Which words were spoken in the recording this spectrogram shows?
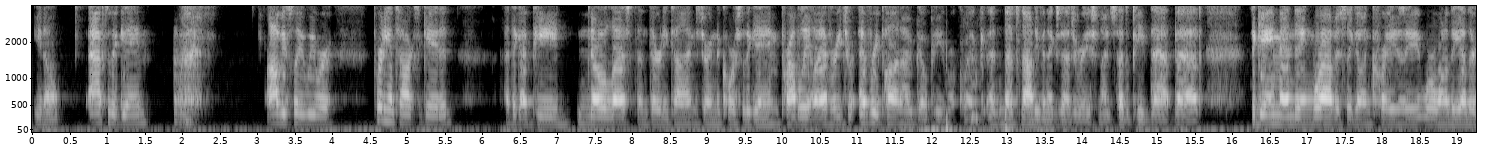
you know after the game, obviously we were pretty intoxicated. I think I peed no less than 30 times during the course of the game. Probably every every punt I would go pee real quick, and that's not even exaggeration. I just had to pee that bad. The game ending, we're obviously going crazy. We're one of the other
